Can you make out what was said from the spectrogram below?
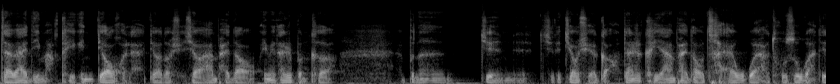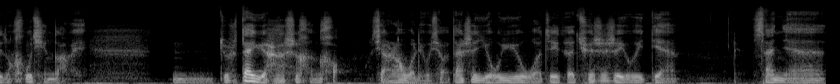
在外地嘛，可以给你调回来，调到学校安排到，因为他是本科，不能进这个教学岗，但是可以安排到财务啊、图书馆这种后勤岗位。嗯，就是待遇还是很好，想让我留校，但是由于我这个确实是有一点三年。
